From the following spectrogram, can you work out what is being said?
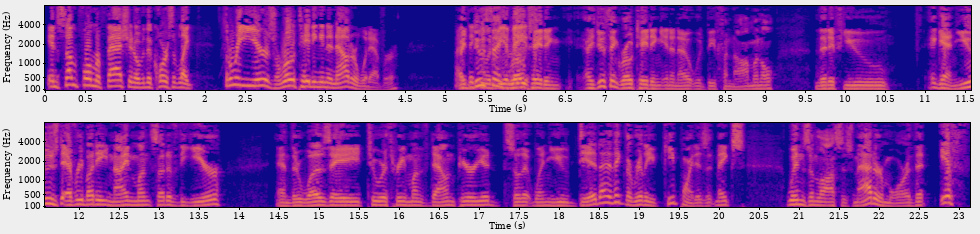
in some form or fashion over the course of like three years rotating in and out or whatever, I, I, think do think rotating. I do think rotating in and out would be phenomenal. That if you again used everybody nine months out of the year, and there was a two or three month down period, so that when you did, I think the really key point is it makes wins and losses matter more. That if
